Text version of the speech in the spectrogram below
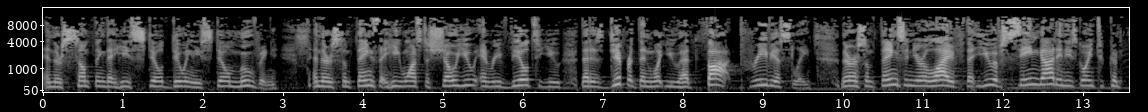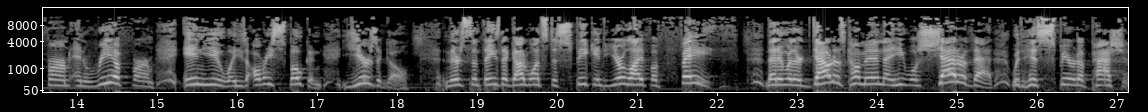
And there's something that He's still doing, He's still moving. And there's some things that He wants to show you and reveal to you that is different than what you had thought previously. There are some things in your life that you have seen God and He's going to confirm and reaffirm in you what He's already spoken years ago. And there's some things that God wants to speak into your life of faith that in whether doubt has come in, that He will shatter that with His spirit of passion.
